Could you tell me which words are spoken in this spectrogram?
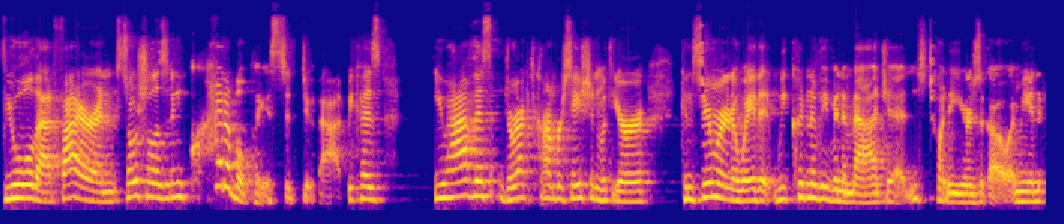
fuel that fire. And social is an incredible place to do that because you have this direct conversation with your consumer in a way that we couldn't have even imagined 20 years ago. I mean,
